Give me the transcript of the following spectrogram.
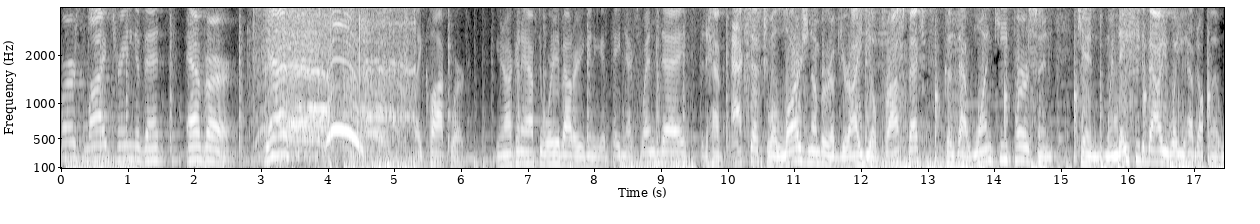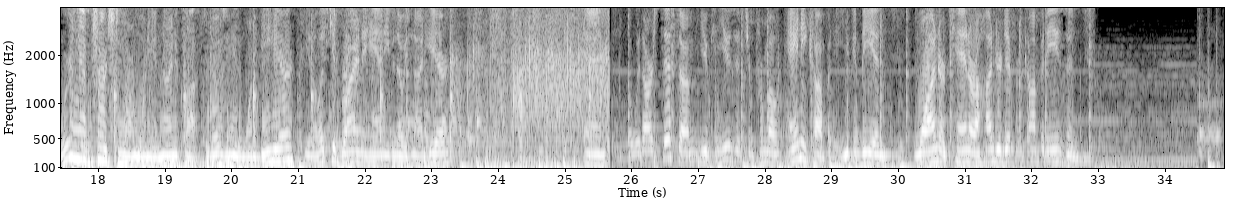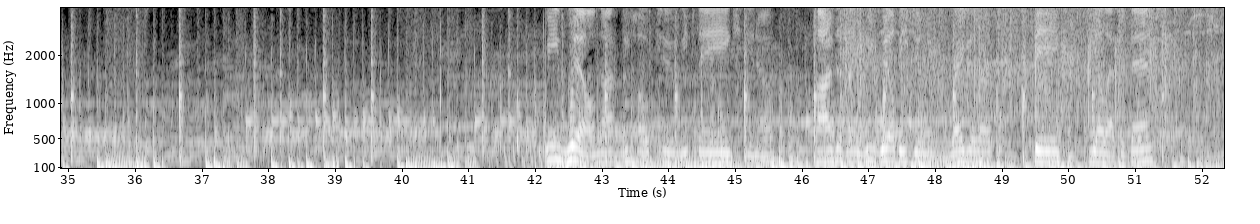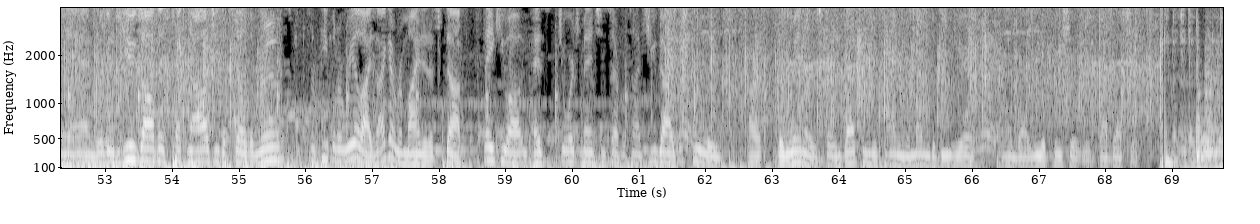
first live training event ever. Yes? Woo! Like clockwork. You're not going to have to worry about are you going to get paid next Wednesday. that have access to a large number of your ideal prospects because that one key person can, when they see the value what you have to But we're going to have church tomorrow morning at 9 o'clock. For those of you that want to be here, you know, let's give Brian a hand even though he's not here. And with our system, you can use it to promote any company. You can be in one or 10 or 100 different companies and we will, not we hope to, we think, you know, positively, we will be doing regular, big PLS events. And to use all this technology to fill the rooms for people to realize. I got reminded of stuff. Thank you all. As George mentioned several times, you guys truly are the winners for investing your time and your money to be here. And uh, we appreciate you. God bless you.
